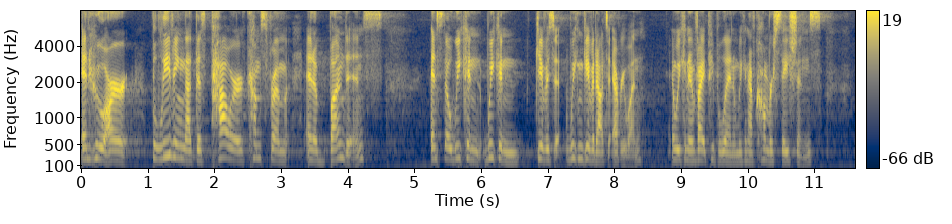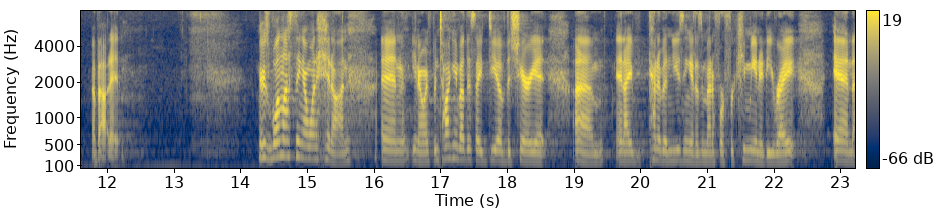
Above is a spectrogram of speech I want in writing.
and who are believing that this power comes from an abundance. And so we can, we can, give, it we can give it out to everyone. And we can invite people in and we can have conversations about it. There's one last thing I want to hit on. And, you know, I've been talking about this idea of the chariot, um, and I've kind of been using it as a metaphor for community, right? And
